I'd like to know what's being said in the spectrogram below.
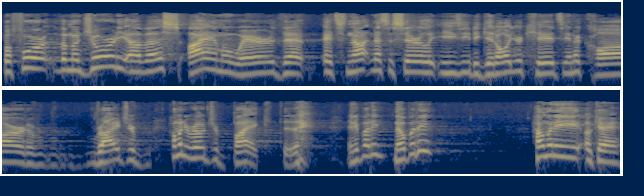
But for the majority of us, I am aware that it's not necessarily easy to get all your kids in a car or to ride your. How many rode your bike today? Anybody? Nobody? How many, okay,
